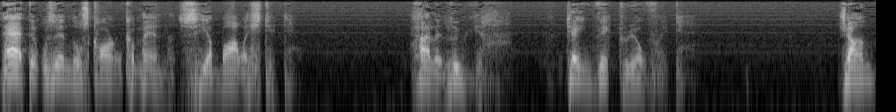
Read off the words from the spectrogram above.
That that was in those carnal commandments, he abolished it. Hallelujah. Gained victory over it. John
